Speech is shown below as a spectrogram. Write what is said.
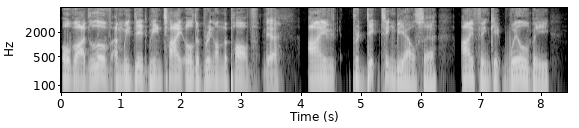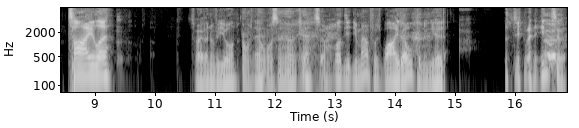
Although I'd love, and we did, we entitled a "Bring on the Pov." yeah. I'm predicting Bielsa. I think it will be Tyler. Sorry, I have another yawn. Oh, Yeah. oh, was it? Okay, sorry. Well, your mouth was wide open and you heard you went into it.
